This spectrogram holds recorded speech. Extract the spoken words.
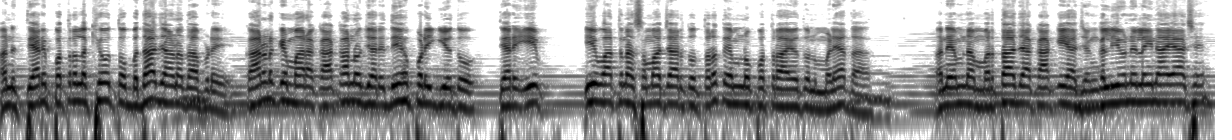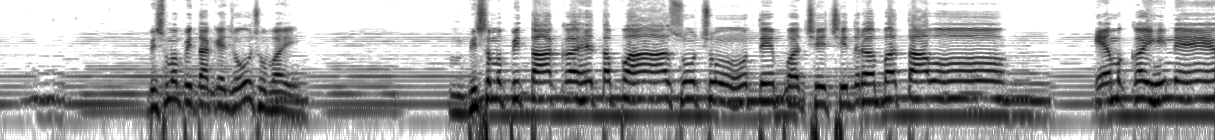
અને ત્યારે પત્ર લખ્યો તો બધા જાણતા આપણે. કારણ કે મારા કાકાનો જ્યારે દેહ પડી ગયો હતો ત્યારે એ એ વાતના સમાચાર તો તરત એમનો પત્ર આવ્યો તો મળ્યા હતા અને એમના મરતા જ આ કાકી આ જંગલીઓને લઈને આવ્યા છે. ભીષ્મ પિતા કે, જોઉં છું ભાઈ. ભીષ્મ પિતા કહે, તપાસું છું તે પછી છિદ્ર બતાવો. એમ કહીને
